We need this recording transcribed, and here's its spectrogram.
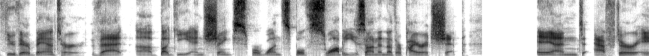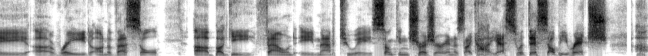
through their banter that uh Buggy and Shanks were once both swabbies on another pirate ship. And after a uh, raid on a vessel, uh, Buggy found a map to a sunken treasure and is like, ah, yes, with this I'll be rich. "Ah,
